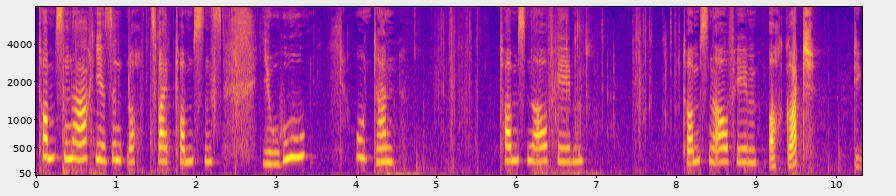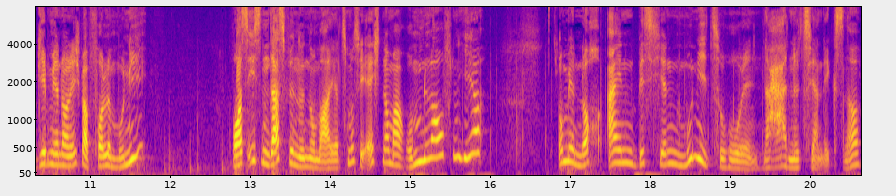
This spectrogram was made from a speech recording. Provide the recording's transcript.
Thompson nach. Hier sind noch zwei Thompsons. Juhu. Und dann Thompson aufheben. Thompson aufheben. Ach Gott, die geben mir noch nicht mal volle Muni. Was ist denn das für eine Nummer? Jetzt muss ich echt noch mal rumlaufen hier, um mir noch ein bisschen Muni zu holen. Na, nützt ja nichts, ne?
